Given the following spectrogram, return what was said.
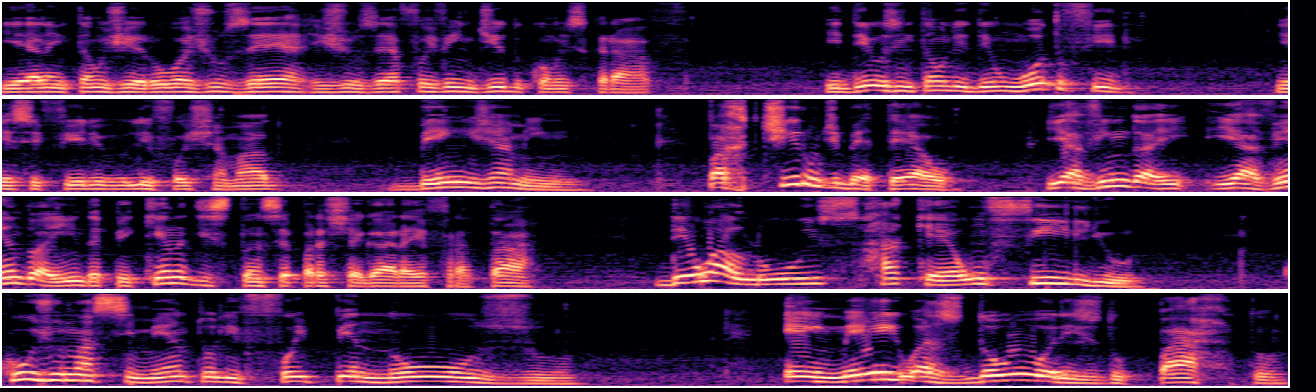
e ela então gerou a José, e José foi vendido como escravo. E Deus então lhe deu um outro filho, e esse filho lhe foi chamado Benjamim. Partiram de Betel, e havendo, e havendo ainda pequena distância para chegar a Efratá, deu à luz Raquel um filho, cujo nascimento lhe foi penoso. Em meio às dores do parto,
